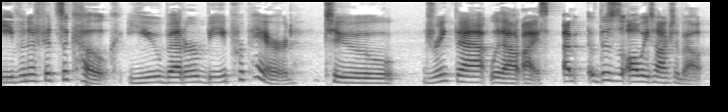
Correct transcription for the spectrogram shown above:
Even if it's a Coke, you better be prepared to drink that without ice. I, this is all we talked about.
